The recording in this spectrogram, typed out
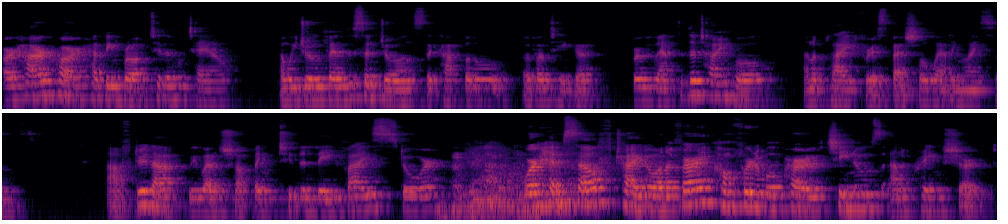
our hire car had been brought to the hotel, and we drove into St John's, the capital of Antigua, where we went to the town hall and applied for a special wedding license. After that, we went shopping to the Levi's store, where himself tried on a very comfortable pair of chinos and a cream shirt.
